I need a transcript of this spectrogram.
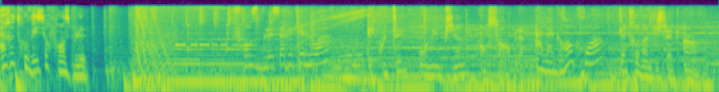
à retrouver sur France Bleu. France Bleu Saint-Étienne-Loire Écoutez, on est bien ensemble. À la Grand Croix 97.1.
